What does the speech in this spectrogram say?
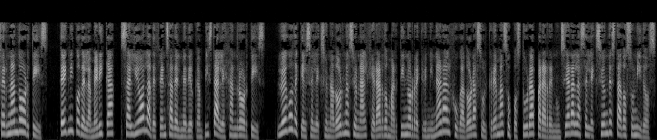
Fernando Ortiz, técnico del América, salió a la defensa del mediocampista Alejandro Ortiz, luego de que el seleccionador nacional Gerardo Martino recriminara al jugador azul crema su postura para renunciar a la selección de Estados Unidos.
